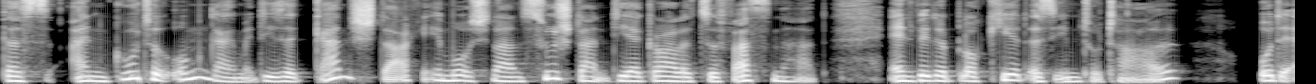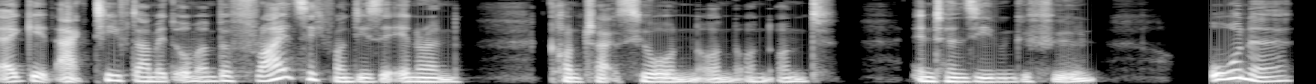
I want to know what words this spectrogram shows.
Dass ein guter Umgang mit dieser ganz starken emotionalen Zustand, die er gerade zu fassen hat, entweder blockiert es ihm total oder er geht aktiv damit um und befreit sich von diesen inneren Kontraktionen und, und, und intensiven Gefühlen, ohne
